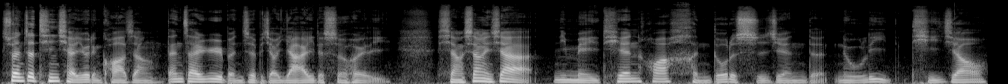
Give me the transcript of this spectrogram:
虽然这听起来有点夸张，但在日本这比较压抑的社会里，想象一下，你每天花很多的时间的努力提交。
